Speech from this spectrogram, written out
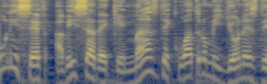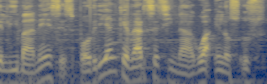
UNICEF avisa de que más de 4 millones de libaneses podrían quedarse sin agua en los,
